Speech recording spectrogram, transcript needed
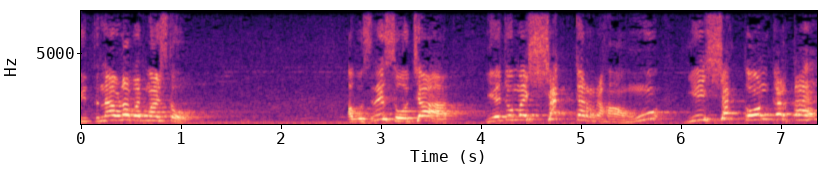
इतना बड़ा बदमाश तो अब उसने सोचा, ये जो मैं शक कर रहा हूँ, ये शक कौन करता है?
